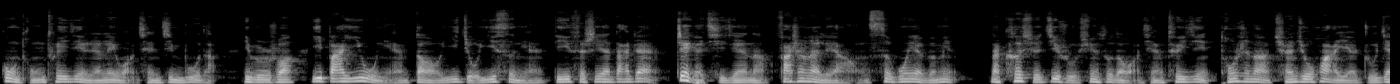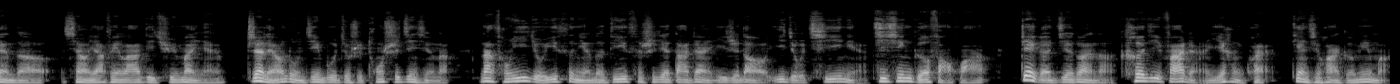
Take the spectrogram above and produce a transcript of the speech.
共同推进人类往前进步的。你比如说，一八一五年到一九一四年，第一次世界大战这个期间呢，发生了两次工业革命，那科学技术迅速的往前推进，同时呢，全球化也逐渐的向亚非拉地区蔓延，这两种进步就是同时进行的。那从一九一四年的第一次世界大战一直到一九七一年基辛格访华这个阶段呢，科技发展也很快，电气化革命嘛。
